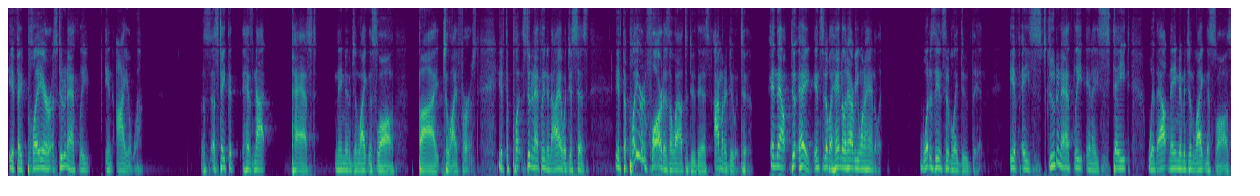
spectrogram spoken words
if a player, a student athlete in Iowa, a state that has not passed name, image, and likeness law, by July 1st. If the pl- student athlete in Iowa just says, if the player in Florida is allowed to do this, I'm going to do it too. And now, do, hey, NCAA, handle it however you want to handle it. What does the NCAA do then? If a student athlete in a state without name, image, and likeness laws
